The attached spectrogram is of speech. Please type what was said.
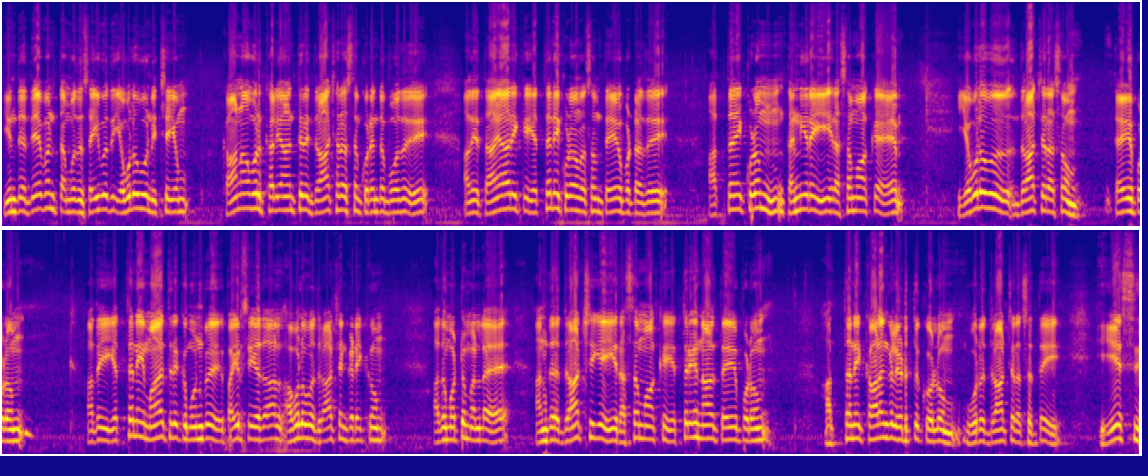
இந்த தேவன் தமது செய்வது எவ்வளவு நிச்சயம்? காணாவூர் கல்யாணத்தில் திராட்சரசம் குறைந்தபோது அதை தயாரிக்க எத்தனை குடம் ரசம் தேவைப்பட்டது? அத்தனை குடம் தண்ணீரை ரசமாக்க எவ்வளவு திராட்சை ரசம் தேவைப்படும்? அதை எத்தனை மாதத்திற்கு முன்பு பயிர் செய்தால் அவ்வளவு திராட்சம் கிடைக்கும்? அது மட்டுமல்ல அந்த திராட்சையை ரசமாக்க எத்தனை நாள் தேவைப்படும்? அத்தனை காலங்கள் எடுத்துக்கொள்ளும் ஒரு திராட்சை ரசத்தை இயேசு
